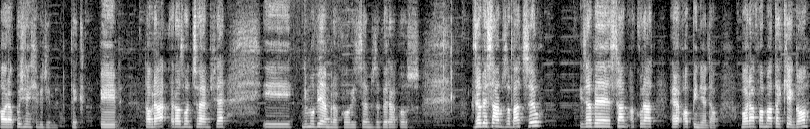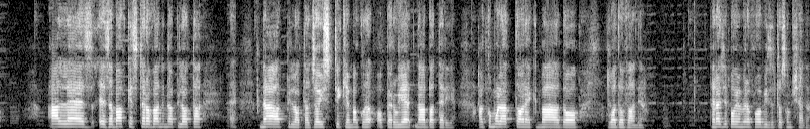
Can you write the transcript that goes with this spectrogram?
Ora, później się widzimy. Tyk, pip. Dobra, rozłączyłem się i nie mówiłem Rafałowi, chcę, żeby Rafał... Żeby sam zobaczył i żeby sam akurat e, opinię dał. Bo Rafał ma takiego, ale z, e, zabawkę sterowany na pilota, e, na pilota, joystickiem akurat operuje na baterię. Akumulatorek ma do ładowania. Na razie powiem Rafałowi, że to sąsiada.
